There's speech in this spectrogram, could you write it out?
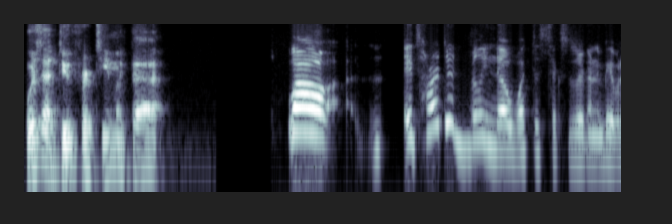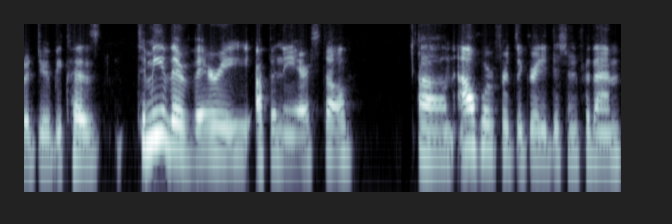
What does that do for a team like that? Well, it's hard to really know what the Sixers are going to be able to do because to me they're very up in the air still. Um, Al Horford's a great addition for them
